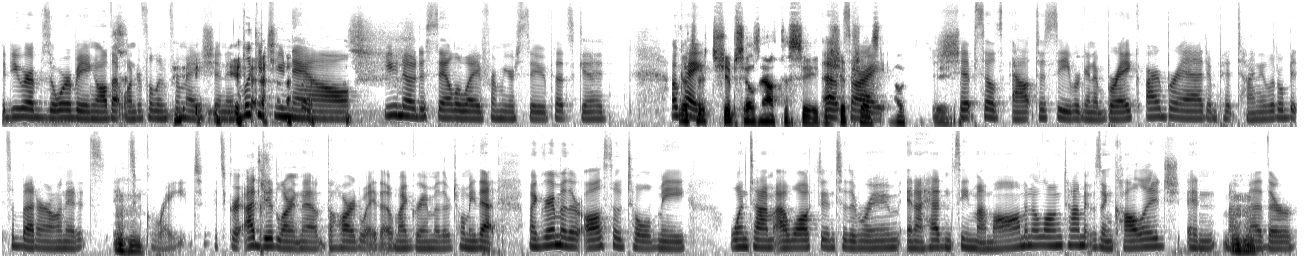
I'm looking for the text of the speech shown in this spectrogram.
and you were absorbing all that wonderful information. And look at you now. You know to sail away from your soup. That's good. Okay. Ship sails out to sea. The Oh, ship sails sorry. out to sea. ship sails out to sea. We're gonna break our bread and put tiny little bits of butter on it. It's it's Mm-hmm. great. It's great. I did learn that the hard way though. My grandmother told me that. My grandmother also told me one time I walked into the room and I hadn't seen my mom in a long time. It was in college and my Mm-hmm. mother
